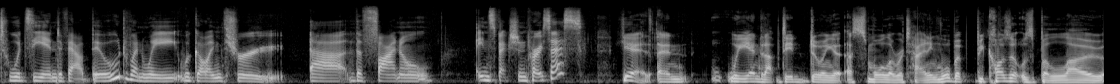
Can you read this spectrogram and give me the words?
towards the end of our build when we were going through uh, the final inspection process. Yeah, and we ended up did doing a, a smaller retaining wall, but because it was below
